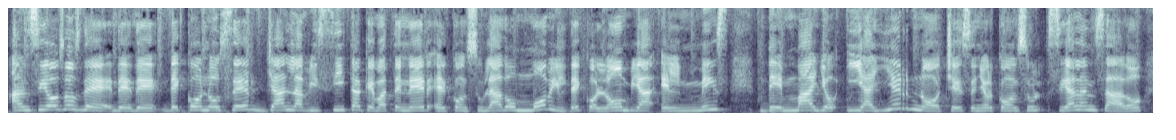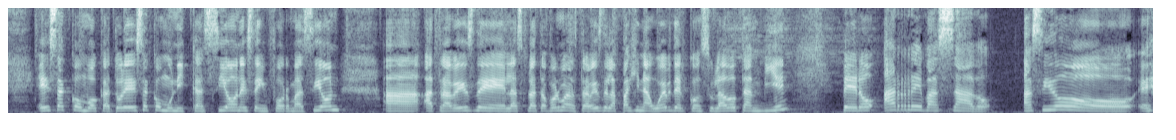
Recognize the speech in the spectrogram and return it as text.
ansiosos de, de, conocer ya la visita que va a tener el consulado móvil de Colombia el mes de mayo y ayer noche, señor cónsul, se ha lanzado esa convocatoria, esa comunicación, esa información a, a través de las plataformas, a través de la página web del consulado también pero ha rebasado ha sido eh,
